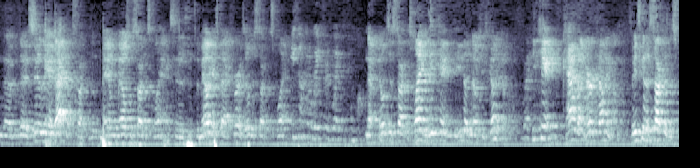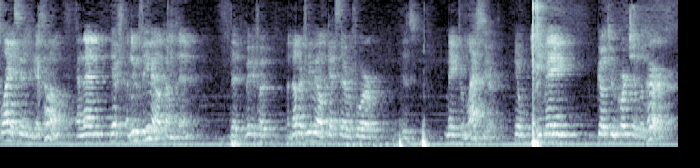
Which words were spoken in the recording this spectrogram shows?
no, the, as soon as they get back, they'll start, the male, males will start displaying. As soon as if the male gets back first, he'll just start displaying. He's not going to wait for his wife to come home. No, he'll just start displaying because he can't. He doesn't know she's going to come home. Right. He can't count on her coming home. So he's going to start to display as soon as he gets home. And then if a new female comes in, that if a, another female gets there before his mate from last year, he'll, he may go through courtship with her.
